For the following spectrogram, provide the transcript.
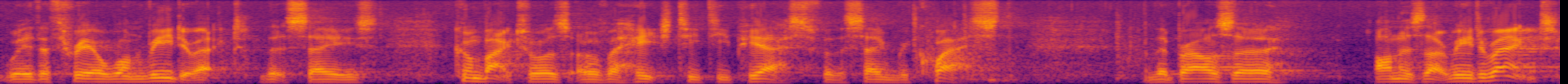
with a 301 redirect that says, come back to us over HTTPS for the same request. The browser honors that redirect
